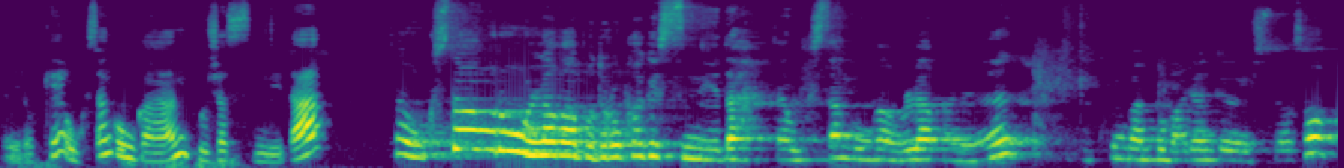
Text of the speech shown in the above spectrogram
자, 이렇게 옥상 공간 보셨습니다. 자, 옥상으로 올라가 보도록 하겠습니다. 자, 옥상 공간 올라가는 공간도 마련되어 있어서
